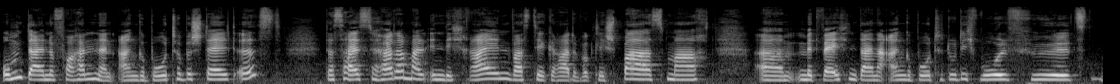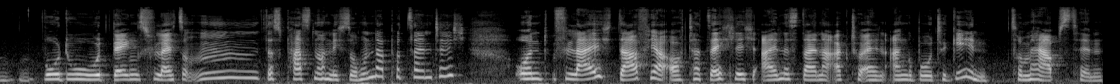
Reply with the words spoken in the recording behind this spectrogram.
um deine vorhandenen Angebote bestellt ist. Das heißt, hör da mal in dich rein, was dir gerade wirklich Spaß macht, ähm, mit welchen deiner Angebote du dich wohlfühlst, wo du denkst, vielleicht so, mm, das passt noch nicht so hundertprozentig. Und vielleicht darf ja auch tatsächlich eines deiner aktuellen Angebote gehen zum Herbst hin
